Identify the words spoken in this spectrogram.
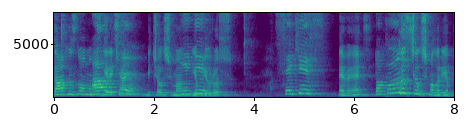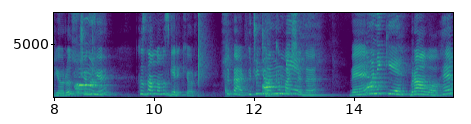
Daha hızlı olmamız Altı. gereken bir çalışma Yedi. yapıyoruz. sekiz, Evet. dokuz, Hız çalışmaları yapıyoruz. On. Çünkü hızlanmamız gerekiyor. Süper. Üçüncü On hakkın bir. başladı. Ve on iki. bravo. Hem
